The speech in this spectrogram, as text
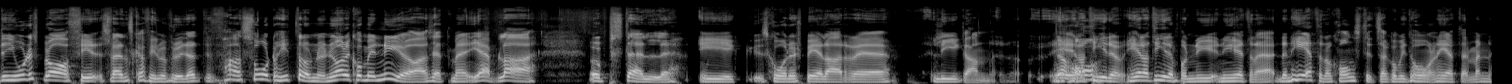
det gjordes bra fil svenska filmer förut. Det är fan svårt att hitta dem nu. Nu har det kommit en ny har jag sett med jävla uppställ i skådespelarligan. Hela Jaha. tiden, hela tiden på ny nyheterna. Den heter något konstigt så jag kommer inte ihåg vad den heter, men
